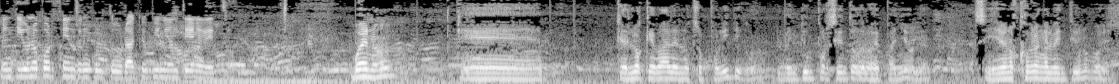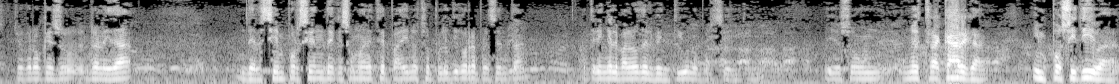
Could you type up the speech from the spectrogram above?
21% en cultura, ¿qué opinión tiene de esto? Bueno, que, es lo que valen nuestros políticos, el 21% de los españoles. Si ellos nos cobran el 21%, pues yo creo que eso en realidad del 100% de que somos en este país, nuestros políticos representan o tienen el valor del 21%. Ellos son nuestra carga impositiva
